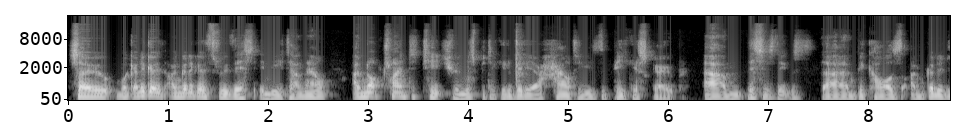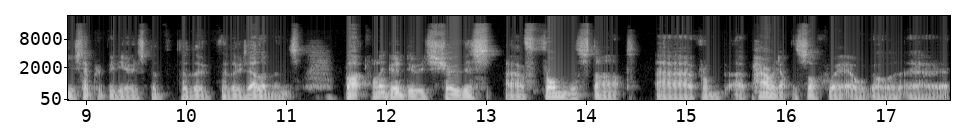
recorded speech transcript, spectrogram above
so we're going to go, I'm going to go through this in detail. Now, I'm not trying to teach you in this particular video how to use the picoscope. Um, this is the, uh, because I'm going to do separate videos for, for, the, for those elements. But what I'm going to do is show this uh, from the start, uh, from uh, powering up the software or, or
